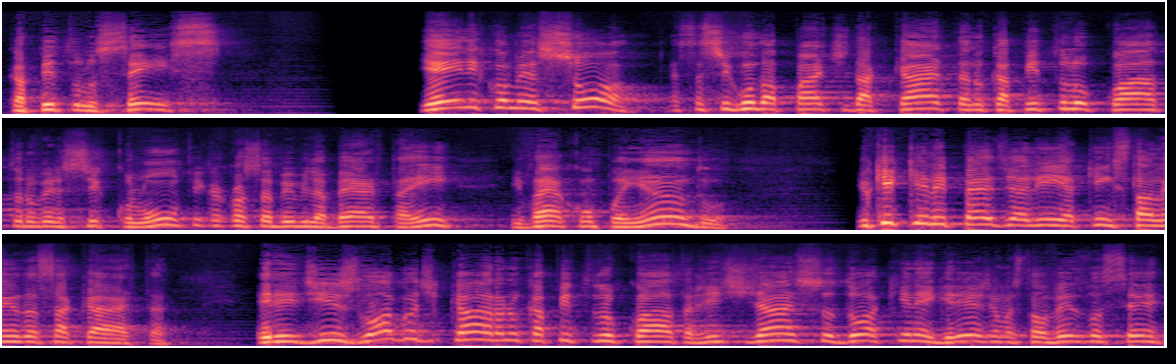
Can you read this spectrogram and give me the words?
capítulo 6. E aí ele começou essa segunda parte da carta no capítulo 4, versículo 1. Fica com a sua Bíblia aberta aí e vai acompanhando. E o que, que ele pede ali a quem está lendo essa carta? Ele diz logo de cara no capítulo 4, a gente já estudou aqui na igreja, mas talvez você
